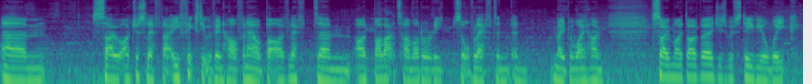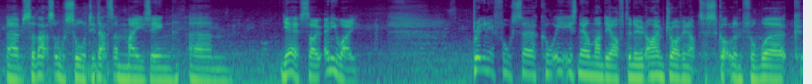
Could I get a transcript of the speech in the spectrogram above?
Um, so I've just left that. He fixed it within half an hour, but I've left. Um, I'd, by that time, I'd already sort of left and, and made my way home. So my diverges with Stevie all week. Um, so that's all sorted. That's amazing. Um, yeah. So anyway, bringing it full circle. It is now Monday afternoon. I'm driving up to Scotland for work.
